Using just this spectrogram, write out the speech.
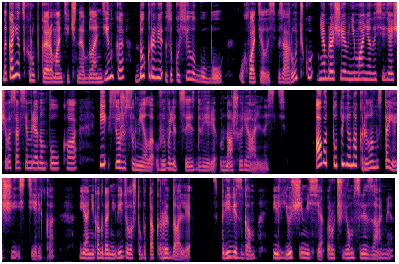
Наконец, хрупкая романтичная блондинка до крови закусила губу, ухватилась за ручку, не обращая внимания на сидящего совсем рядом паука, и все же сумела вывалиться из двери в нашу реальность. А вот тут ее накрыла настоящая истерика – я никогда не видела, чтобы так рыдали. С привизгом и льющимися ручьем слезами.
